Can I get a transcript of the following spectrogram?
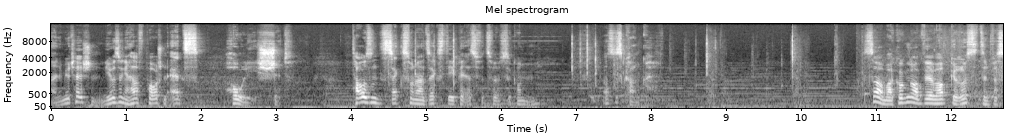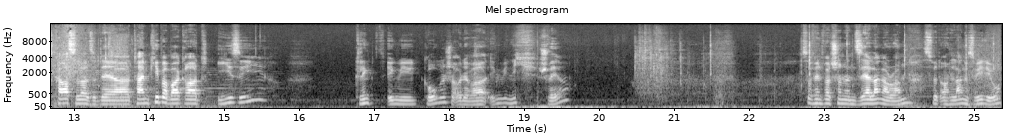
Eine Mutation. Using a Health Potion adds... Holy shit. 1606 DPS für 12 Sekunden. Das ist krank. So, mal gucken, ob wir überhaupt gerüstet sind fürs Castle. Also der Timekeeper war gerade easy. Klingt irgendwie komisch, aber der war irgendwie nicht schwer. Ist auf jeden Fall schon ein sehr langer Run. Es wird auch ein langes Video.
